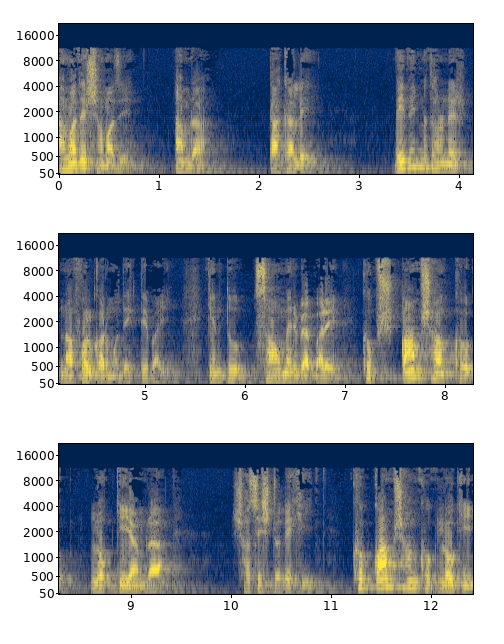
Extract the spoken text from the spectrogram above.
আমাদের সমাজে আমরা তাকালে বিভিন্ন ধরনের নফল কর্ম দেখতে পাই, কিন্তু সাওমের ব্যাপারে খুব কম সংখ্যক লোককেই আমরা সচেষ্ট দেখি। খুব কম সংখ্যক লোকই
